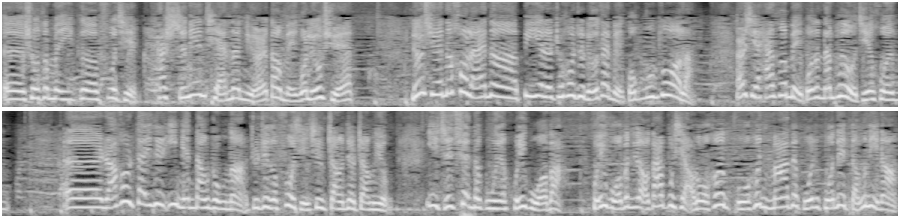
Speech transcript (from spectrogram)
呃，说这么一个父亲，他十年前的女儿到美国留学。留学呢，后来呢，毕业了之后就留在美国工作了，而且还和美国的男朋友结婚，呃，然后在这一年当中呢，就这个父亲姓张，叫张勇，一直劝他姑娘回国吧，回国吧，你老大不小了，我和我和你妈在国国内等你呢，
